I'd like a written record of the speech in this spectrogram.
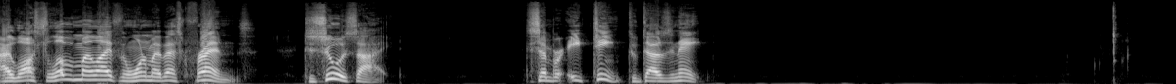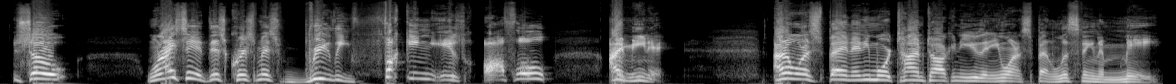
I lost the love of my life and one of my best friends to suicide. December 18th, 2008. So, when I say that this Christmas really fucking is awful, I mean it. I don't want to spend any more time talking to you than you want to spend listening to me.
